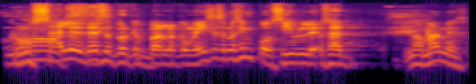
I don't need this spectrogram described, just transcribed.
cómo sales de eso? Porque para lo que me dices es más imposible. O sea, no mames.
